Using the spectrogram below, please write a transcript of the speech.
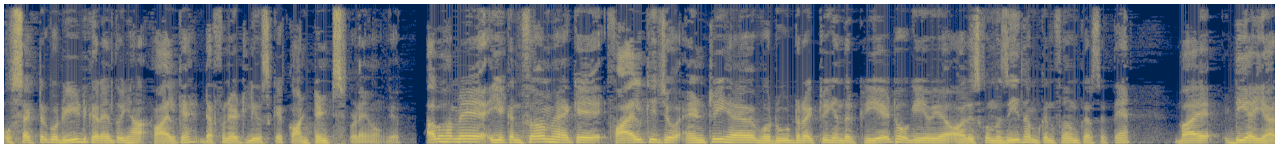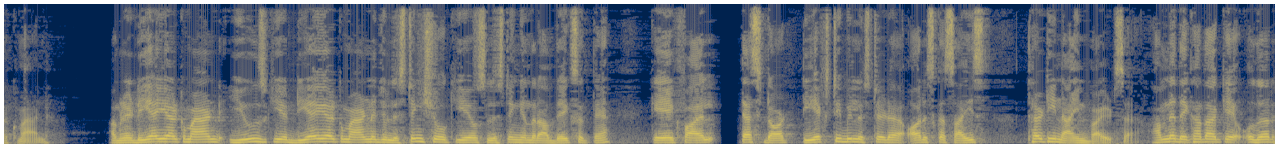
اس سیکٹر کو ریڈ کریں تو یہاں فائل کے ڈیفینیٹلی اس کے کانٹینٹس پڑے ہوں گے۔ اب ہمیں یہ کنفرم ہے کہ فائل کی جو انٹری ہے وہ روٹ ڈائریکٹری کے اندر کریٹ ہوگی ہوئی ہے اور اس کو مزید ہم کنفرم کر سکتے ہیں by D I R command ہم نے D I R command use کی ڈی آئی آر کمانڈ نے جو لسٹنگ شو کی ہے، اس لسٹنگ کے اندر آپ دیکھ سکتے ہیں کہ ایک file test dot T X T بھی لسٹڈ ہے اور اس کا سائز 39 نائن بائٹس ہے۔ ہم نے دیکھا تھا کہ ادھر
